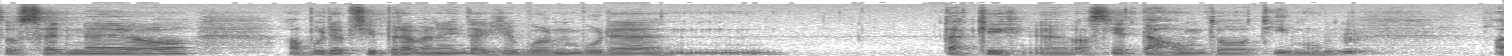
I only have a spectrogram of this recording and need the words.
to sedne, jo, a bude připravený, takže on bude taky eh, vlastně tahoun toho týmu. Mm-hmm. A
